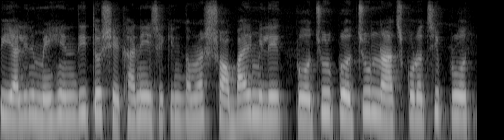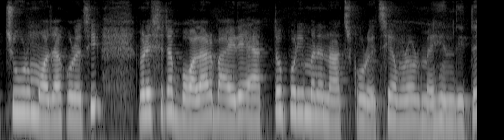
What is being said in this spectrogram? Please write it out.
পিয়ালির মেহেন্দি তো সেখানে এসে কিন্তু আমরা সবাই মিলে প্রচুর প্রচুর নাচ করেছি, প্রচুর মজা করেছি। মানে সেটা বলার বাইরে এত পরিমাণে নাচ করেছি আমরা ওর মেহেন্দিতে।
